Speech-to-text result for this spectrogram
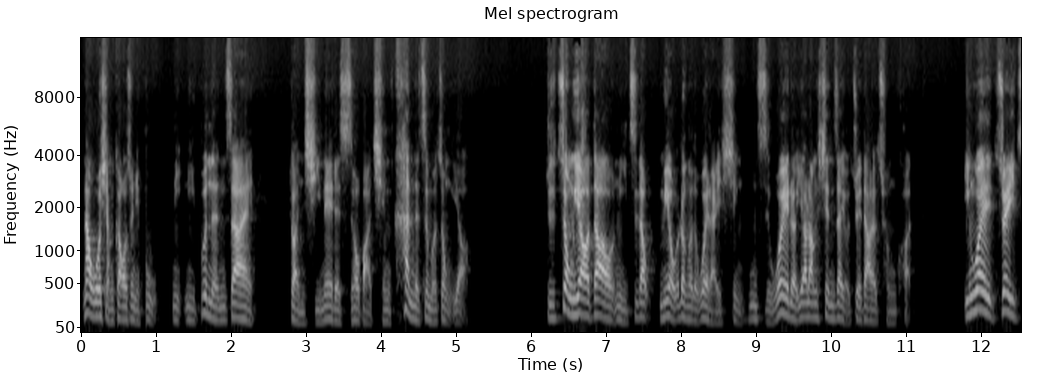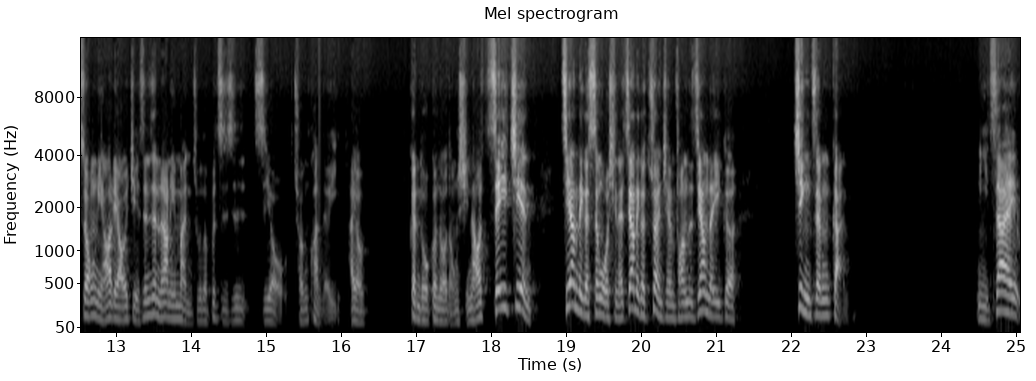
那我想告诉你，不，你你不能在短期内的时候把钱看得这么重要。就是重要到你知道没有任何的未来性，你只为了要让现在有最大的存款，因为最终你要了解，真正能让你满足的不只是只有存款而已，还有更多更多东西。然后这一件这样的一个生活形态，这样的一个赚钱方式，这样的一个竞争感，你在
